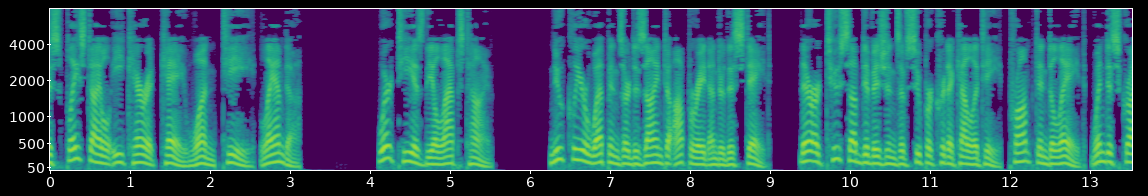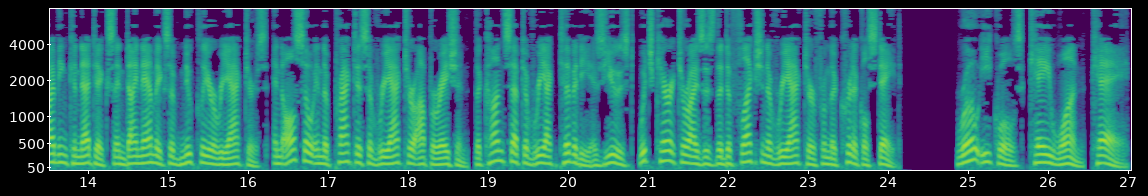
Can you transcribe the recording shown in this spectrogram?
display style e caret k 1 t lambda where t is the elapsed time nuclear weapons are designed to operate under this state there are two subdivisions of supercriticality, prompt and delayed, when describing kinetics and dynamics of nuclear reactors, and also in the practice of reactor operation. The concept of reactivity is used, which characterizes the deflection of reactor from the critical state. Rho equals k1 k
